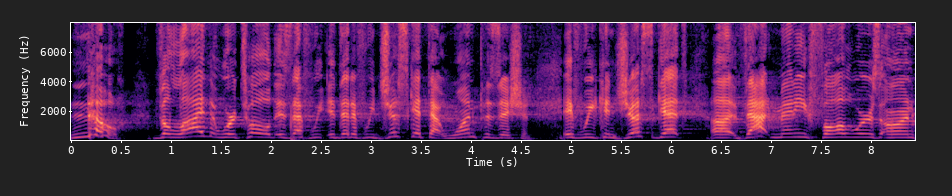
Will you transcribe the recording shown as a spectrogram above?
no. The lie that we're told is that if we, that if we just get that one position, if we can just get uh, that many followers on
